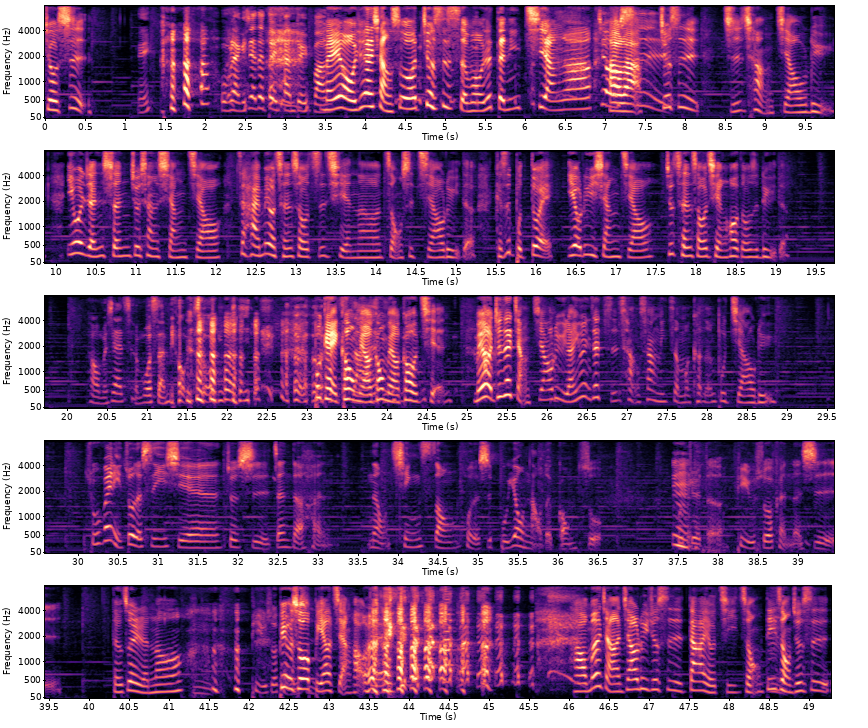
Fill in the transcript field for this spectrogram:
就是。哎，我们两个现在在对看对方。没有，我就在想说，就是什么，我就等你讲啊。好啦，就是职场焦虑，因为人生就像香蕉，在还没有成熟之前呢，总是焦虑的。可是不对，也有绿香蕉，就成熟前后都是绿的。好，我们现在沉默三秒钟，不可以扣秒，扣秒扣钱。没有，就在讲焦虑啦，因为你在职场上，你怎么可能不焦虑？除非你做的是一些就是真的很那种轻松或者是不用脑的工作，我觉得，譬如说可能是得罪人喽。嗯，譬如说，譬如说不要讲好了。好，我们要讲的焦虑就是大概有几种，第一种就是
